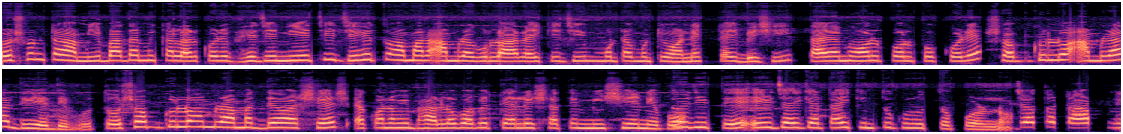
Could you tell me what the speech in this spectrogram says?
রসুনটা আমি বাদামি কালার করে ভেজে নিয়েছি, যেহেতু আমার আমড়াগুলো আড়াই কেজি মোটামুটি অনেকটাই বেশি, তাই আমি অল্প অল্প করে সবগুলো আমরা দিয়ে দেব। তো সবগুলো আমরা আমার দেওয়া শেষ, এখন আমি ভালোভাবে তেলের সাথে মিশিয়ে নেব। তৈরিতে এই জায়গাটাই কিন্তু গুরুত্বপূর্ণ। যতটা আপনি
